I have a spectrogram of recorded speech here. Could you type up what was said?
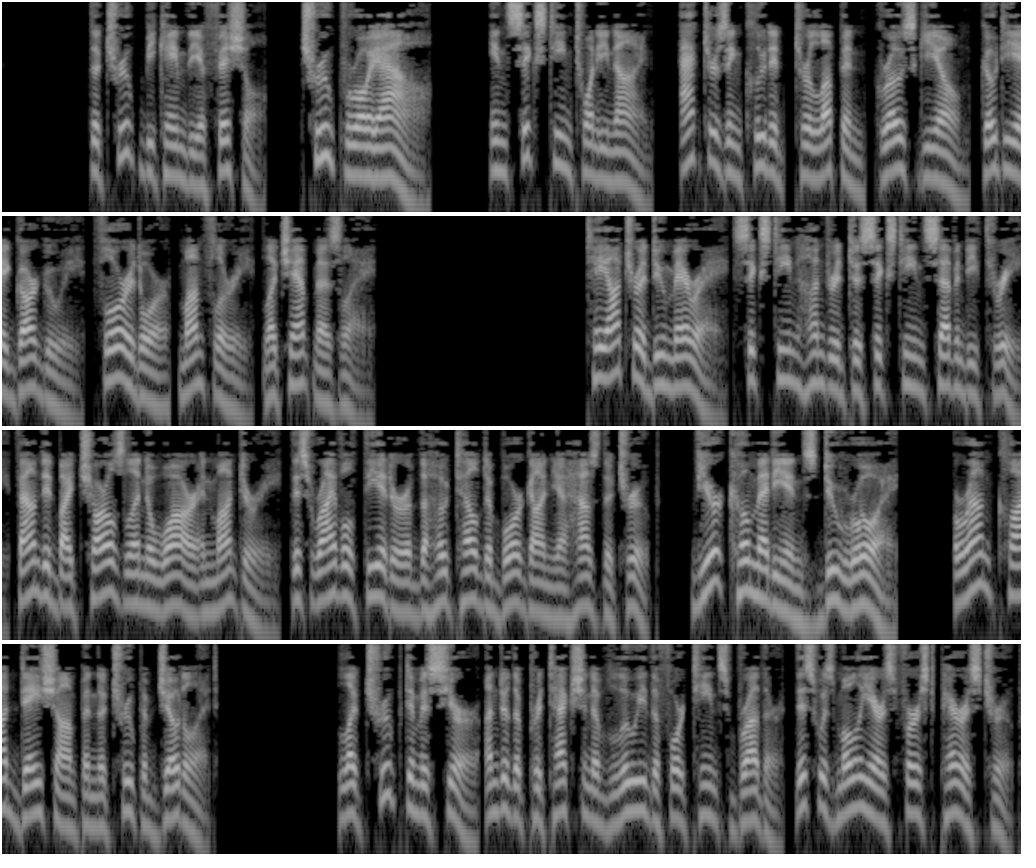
The troupe became the official Troupe Royale in 1629. Actors included, Turlupin, Gros Guillaume, Gautier Gargouille, Floridor, Montfleury, La Champmeslé. Théâtre du Marais (1600–1673), founded by Charles Le Noir and Montdory, this rival theatre of the Hôtel de Bourgogne housed the troupe Vieux Comédiens du Roi, around Claude Deschamps and the troupe of Jodelet. La Troupe de Monsieur under the protection of Louis XIV's brother, this was Molière's first Paris troupe.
